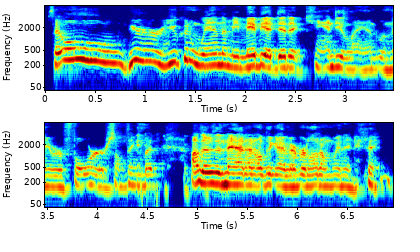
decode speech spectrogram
say, "Oh, here you can win." I mean, maybe I did at Candyland when they were four or something, but other than that, I don't think I've ever let them win anything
